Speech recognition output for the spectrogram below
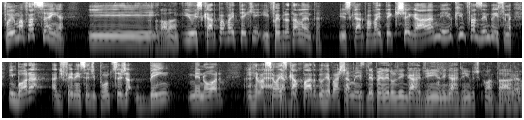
foi uma façanha. E, Foi e o Scarpa vai ter que. E foi para Atalanta. E o Scarpa vai ter que chegar meio que fazendo isso, né? Embora a diferença de pontos seja bem menor em relação a até escapar porque- do É, rebaixamento. se depender do Lingardinho, o Lingardinho, vou te contar, viu?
